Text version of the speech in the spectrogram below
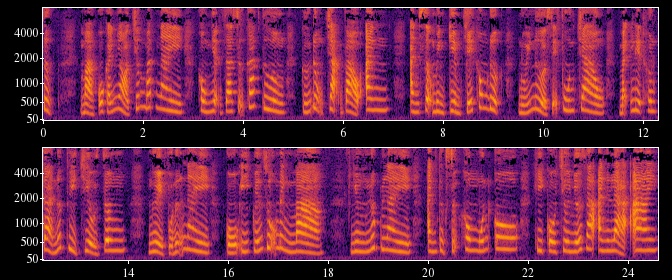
rực, mà cô gái nhỏ trước mắt này không nhận ra sự khác thường, cứ đụng chạm vào anh. Anh sợ mình kiềm chế không được, núi nửa sẽ phun trào, mãnh liệt hơn cả nước thủy triều dâng. Người phụ nữ này cố ý quyến rũ mình mà. Nhưng lúc này, anh thực sự không muốn cô khi cô chưa nhớ ra anh là ai.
